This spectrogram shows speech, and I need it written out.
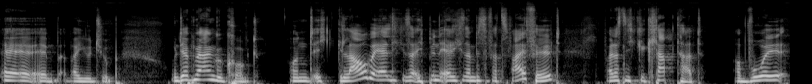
äh, äh, äh, bei YouTube. Und die habe mir angeguckt. Und ich glaube ehrlich gesagt, ich bin ehrlich gesagt ein bisschen verzweifelt, weil das nicht geklappt hat. Obwohl,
